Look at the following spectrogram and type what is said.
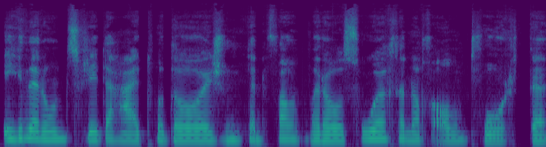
irgendeine Unzufriedenheit, die da ist. Und dann fängt man an suchen nach Antworten.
